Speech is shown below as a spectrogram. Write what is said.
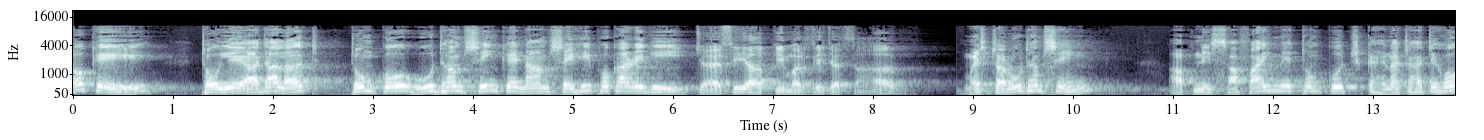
ओके। तो ये अदालत तुमको ऊधम सिंह के नाम से ही पुकारेगी। जैसी आपकी मर्ज़ी जज साहब। मिस्टर ऊधम सिंह अपनी सफ़ाई में तुम कुछ कहना चाहते हो?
